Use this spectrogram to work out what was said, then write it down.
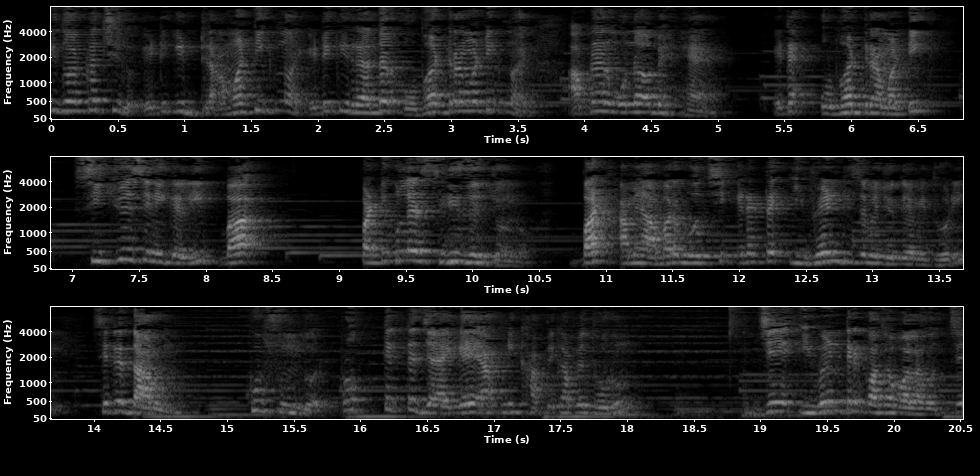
কি দরকার ছিল, এটা কি ড্রামাটিক নয়, এটা কি রাদার ওভার ড্রামাটিক নয়, আপনার মনে হবে হ্যাঁ এটা ওভার ড্রামাটিক সিচুয়েশনিক্যালি বা পার্টিকুলার সিরিজের জন্য। বাট আমি আবার বলছি, এটা একটা ইভেন্ট হিসেবে যদি আমি ধরি, সেটা দারুণ, খুব সুন্দর। প্রত্যেকটা জায়গায় আপনি খাপে খাপে ধরুন, যে ইভেন্টের কথা বলা হচ্ছে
